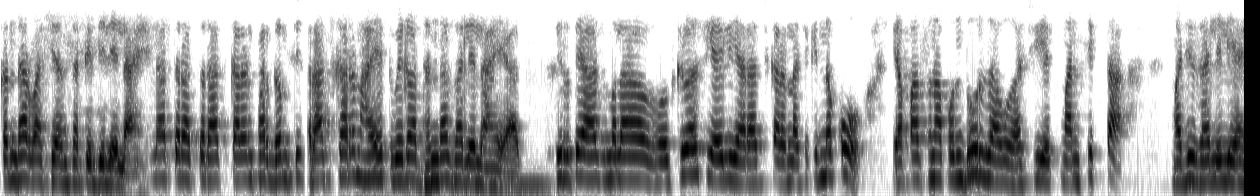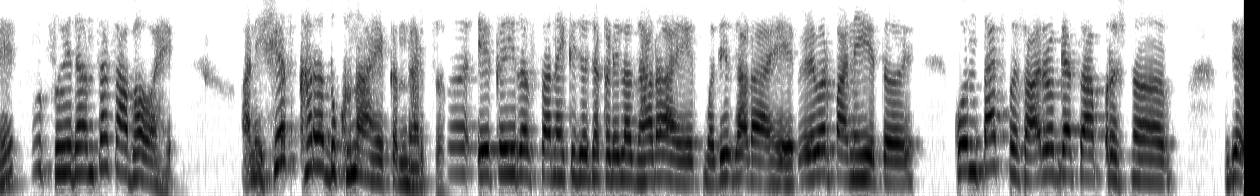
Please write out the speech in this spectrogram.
कंधारवासियांसाठी दिलेला आहे. मला तर आजचं राजकारण फार गमती राजकारण हा एक वेगळा धंदा झालेला आहे आज. फिरते आज मला किळस यायली या राजकारणाची की नको यापासून आपण दूर जावं अशी एक मानसिकता माझी झालेली आहे. सुविधांचाच अभाव आहे. आणि हेच खरं दुखणं आहे कंधारचं. एकही रस्ता नाही की ज्याच्या कडेला झाडं आहेत मध्ये झाडं आहेत वेळेवर पाणी येतंय. कोणताच प्रश्न आरोग्याचा प्रश्न म्हणजे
